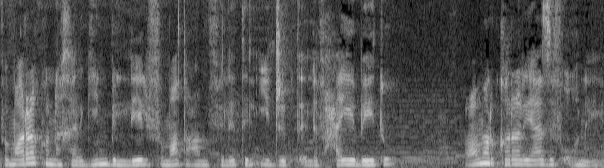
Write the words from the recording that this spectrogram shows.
في مرة كنا خارجين بالليل في مطعم في ليتل ايجيبت اللي في حي بيته عمر قرر يعزف أغنية.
